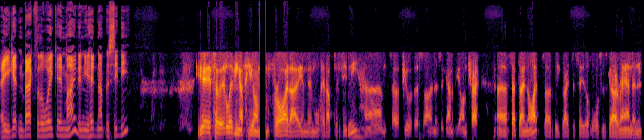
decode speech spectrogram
Are you getting back for the weekend, mate, and you heading up to Sydney? Yeah, so we're leaving up here on Friday, and then we'll head up to Sydney. Um, so a few of us owners are going to be on track uh, Saturday night, so it'll be great to see the horses go around and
